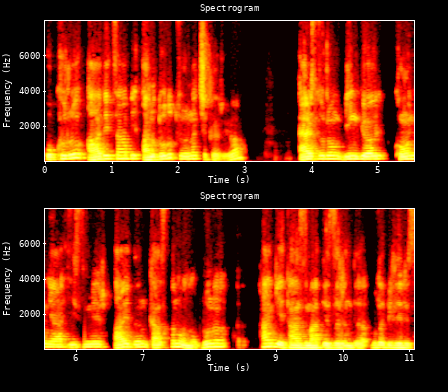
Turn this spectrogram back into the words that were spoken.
okuru adeta bir Anadolu turuna çıkarıyor. Erzurum, Bingöl, Konya, İzmir, Aydın, Kastamonu bunu hangi tanzimat yazarında bulabiliriz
